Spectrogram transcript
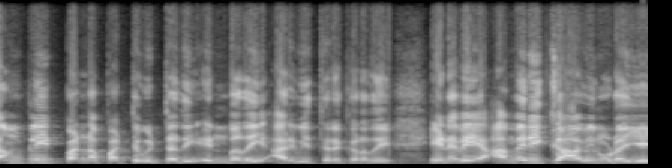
கம்ப்ளீட் பண்ணப்பட்டு விட்டது என்பதை அறிவித்திருக்கிறது. எனவே அமெரிக்காவினுடைய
